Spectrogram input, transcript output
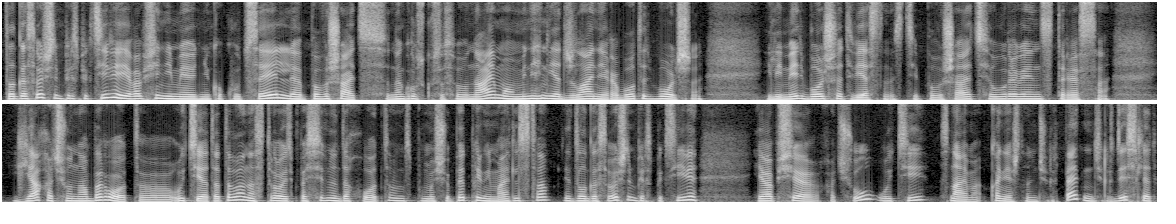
В долгосрочной перспективе я вообще не имею никакую цель повышать нагрузку со своего найма. У меня нет желания работать больше или иметь больше ответственности, повышать уровень стресса. Я хочу, наоборот, э, уйти от этого, настроить пассивный доход с помощью предпринимательства и в долгосрочной перспективе я вообще хочу уйти с найма. Конечно, не через 5, не через 10 лет,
